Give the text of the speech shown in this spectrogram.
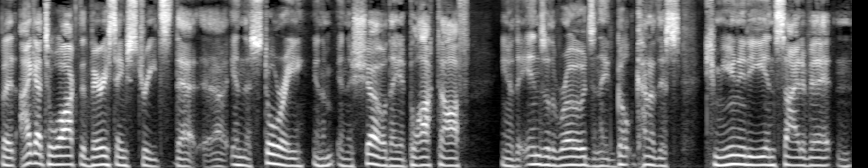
but I got to walk the very same streets that uh, in the story in the in the show they had blocked off, you know, the ends of the roads, and they built kind of this community inside of it, and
